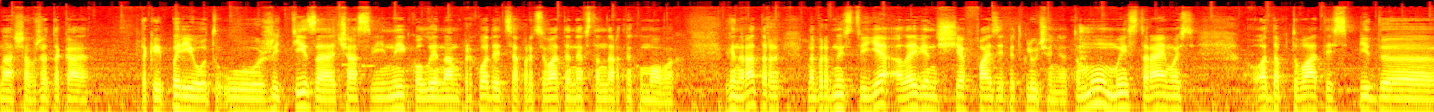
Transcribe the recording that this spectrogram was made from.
наша вже така. Такий період у житті за час війни, коли нам приходиться працювати не в стандартних умовах. Генератор на виробництві є, але він ще в фазі підключення. Тому ми стараємось адаптуватись під е,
